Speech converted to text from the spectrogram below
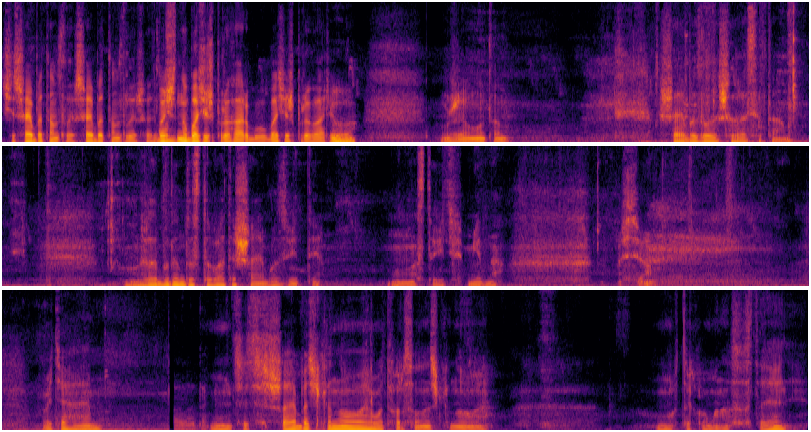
Чи шайба там зли, шайба там залишилась. Бачиш, ну бачиш прогар був, бачиш прогар його. Вже воно там. Шайба залишилася там. Зараз будемо доставати шайбу звідти. Вона стоїть мідна. Все. Витягаємо. Значит, шайбочка новая, вот форсуночка новая. Вот в таком она состоянии.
